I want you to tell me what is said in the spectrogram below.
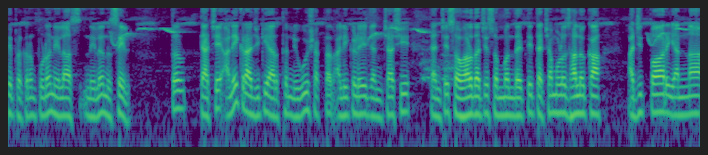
ते प्रकरण पुढं नेलं अस नेलं नसेल तर त्याचे अनेक राजकीय अर्थ निघू शकतात. अलीकडे ज्यांच्याशी त्यांचे सौहार्दाचे संबंध आहेत ते त्याच्यामुळं झालं का? अजित पवार यांना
